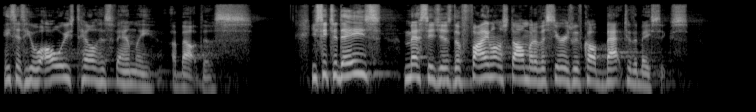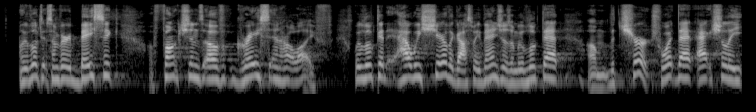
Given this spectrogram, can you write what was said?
He says he will always tell his family about this. You see, today's message is the final installment of a series we've called Back to the Basics. We've looked at some very basic functions of grace in our life. We looked at how we share the gospel, evangelism. We looked at um, the church, what that actually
